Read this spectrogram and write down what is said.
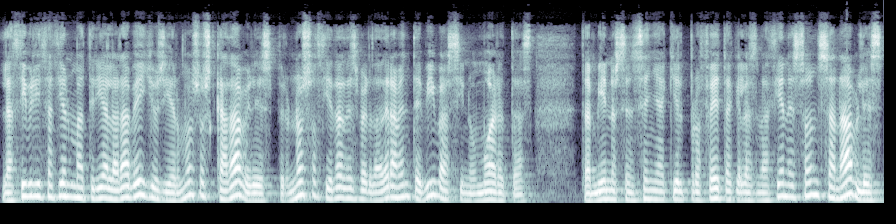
la civilización material hará bellos y hermosos cadáveres, pero no sociedades verdaderamente vivas, sino muertas. También nos enseña aquí el profeta que las naciones son sanables,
